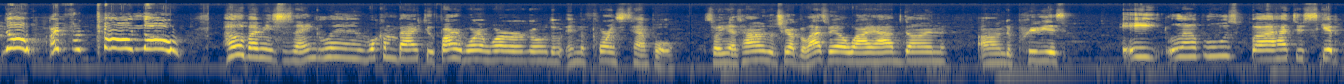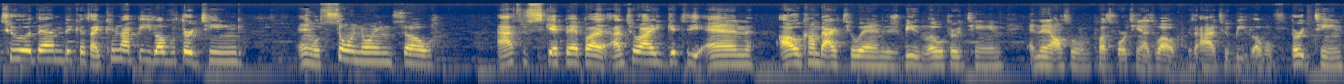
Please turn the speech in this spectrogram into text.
No! I for oh no! Hello, my name is Anglin. Welcome back to Fireboy and Watergirl in the Forest Temple. So yeah, time to check out the last video I have done on the previous eight levels, but I had to skip two of them because I could not beat level 13 and it was so annoying, so I have to skip it, but until I get to the end, I'll come back to it and just beat level 13, and then also plus 14 as well, because I had to beat level 13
